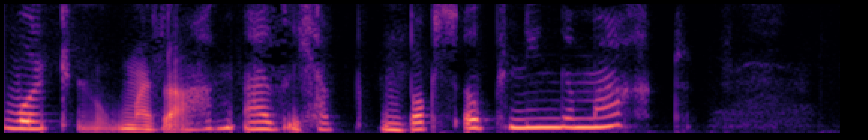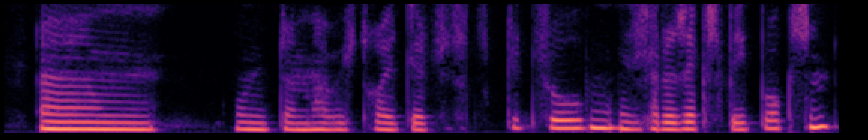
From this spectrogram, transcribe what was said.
wollte nur mal sagen, also ich habe ein Box-Opening gemacht. Ähm, und dann habe ich drei Gadgets gezogen. Also ich hatte sechs Big Boxen.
